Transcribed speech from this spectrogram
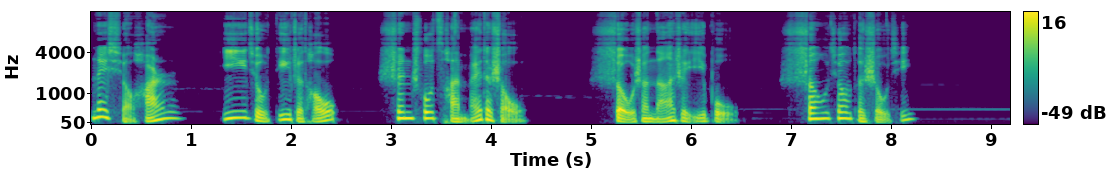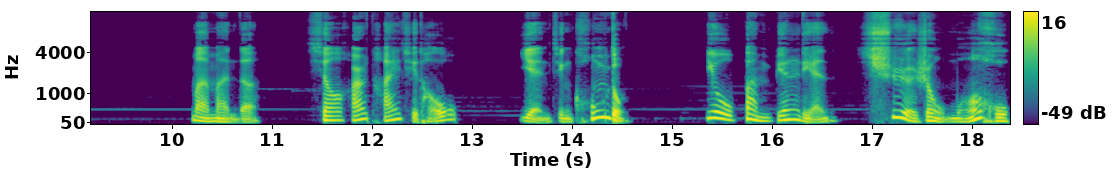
那小孩依旧低着头，伸出惨白的手，手上拿着一部烧焦的手机。慢慢的，小孩抬起头，眼睛空洞，右半边脸血肉模糊，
